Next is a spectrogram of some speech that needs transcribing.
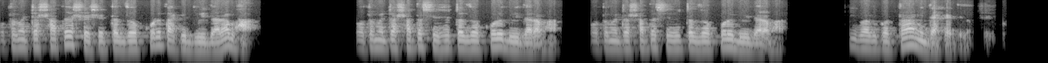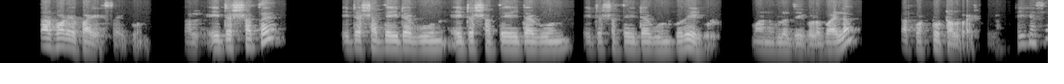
প্রথমেরটার সাথে শেষেরটা যোগ করে তাকে দুই দ্বারা ভাগ। প্রথমেরটার সাথে শেষেরটা যোগ করে দুই দ্বারা ভাগ। প্রথমেরটার সাথে শেষেরটা যোগ করে দুই দ্বারা ভাগ। কীভাবে করতে হয় আমি দেখাই দিলাম সেইগুলো তারপর এফ আই এক্স আই গুণ। তাহলে এইটার সাথে, এটার সাথে এইটা গুণ এইটার সাথে এইটা গুণ এইটার সাথে এইটা গুণ করে এইগুলো মানগুলো যেগুলো পাইলাম, তারপর টোটাল বাইর করলাম, ঠিক আছে?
